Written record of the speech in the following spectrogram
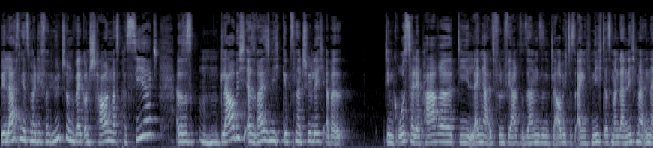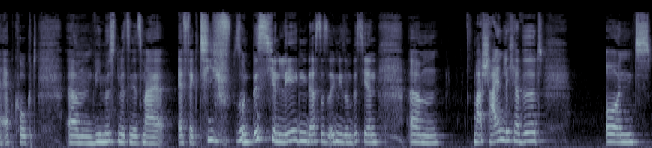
wir lassen jetzt mal die Verhütung weg und schauen, was passiert. Also das glaube ich, also weiß ich nicht, gibt's natürlich, aber dem Großteil der Paare, die länger als fünf Jahre zusammen sind, glaube ich das eigentlich nicht, dass man da nicht mal in der App guckt, ähm, wie müssten wir es denn jetzt mal effektiv so ein bisschen legen, dass das irgendwie so ein bisschen ähm, wahrscheinlicher wird. Und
